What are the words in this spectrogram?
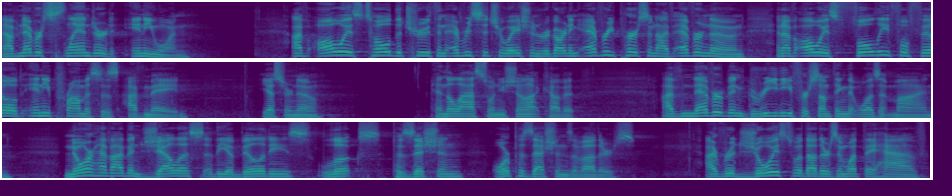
And I've never slandered anyone. I've always told the truth in every situation regarding every person I've ever known, and I've always fully fulfilled any promises I've made. Yes or no? And the last one, you shall not covet. I've never been greedy for something that wasn't mine nor have I been jealous of the abilities, looks, position, or possessions of others. I've rejoiced with others in what they have,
